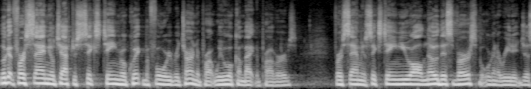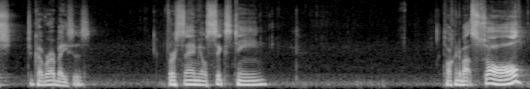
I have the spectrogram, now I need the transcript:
Look at 1 Samuel chapter 16 real quick before we return to Pro- we will come back to Proverbs. 1 Samuel 16, you all know this verse, but we're going to read it just to cover our bases. 1 Samuel 16 talking about Saul.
